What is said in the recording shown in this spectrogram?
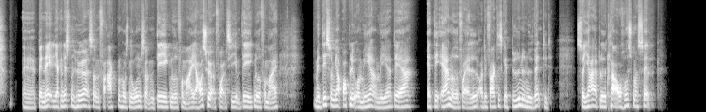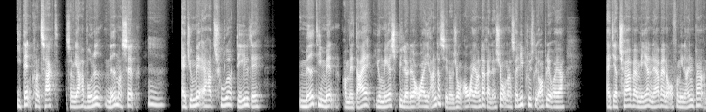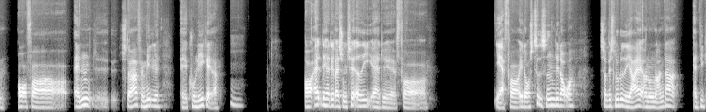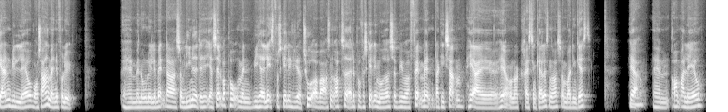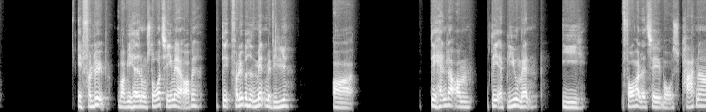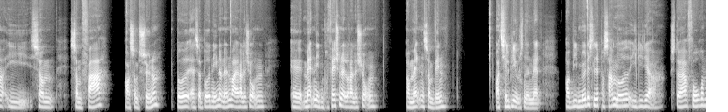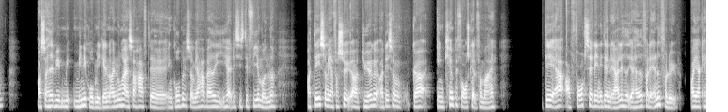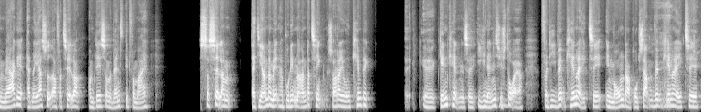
øh, banal. Jeg kan næsten høre sådan foragten hos nogen, sådan, det er ikke noget for mig. Jeg har også hørt folk sige, at det er ikke noget for mig. Men det, som jeg oplever mere og mere, det er, at det er noget for alle, og det faktisk er bydende nødvendigt. Så jeg er blevet klar over hos mig selv, i den kontakt, som jeg har vundet med mig selv, mm. at jo mere jeg har tur dele det med de mænd og med dig, jo mere spiller det over i andre situationer, over i andre relationer. Så lige pludselig oplever jeg, at jeg tør være mere nærværende over for mine egne børn over for anden øh, større familie, øh, kollegaer. Mm. Og alt det her, det resulterede i, at øh, for, ja, for et års tid siden, lidt over, så besluttede jeg og nogle andre, at vi gerne ville lave vores eget mandeforløb med nogle elementer, som lignede det, jeg selv var på, men vi havde læst forskellige litteratur og var sådan optaget af det på forskellige måder, så vi var fem mænd, der gik sammen, her, her under Christian Kallesen også, som var din gæst, her, mm. øhm, om at lave et forløb, hvor vi havde nogle store temaer oppe. Det, forløbet hed Mænd med vilje, og det handler om det at blive mand i forholdet til vores partner i, som, som far og som sønner, både, altså både den ene og den anden vej i relationen, øh, manden i den professionelle relation, og manden som ven, og tilblivelsen af en mand. Og vi mødtes lidt på samme måde i de der større forum, og så havde vi minigruppen igen, og nu har jeg så haft øh, en gruppe, som jeg har været i her de sidste fire måneder. Og det, som jeg forsøger at dyrke, og det, som gør en kæmpe forskel for mig, det er at fortsætte ind i den ærlighed, jeg havde for det andet forløb. Og jeg kan mærke, at når jeg sidder og fortæller om det, som er vanskeligt for mig, så selvom at de andre mænd har budt ind med andre ting, så er der jo en kæmpe øh, genkendelse i hinandens mm. historier. Fordi hvem kender ikke til en morgen, der er brudt sammen? Hvem kender ikke til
